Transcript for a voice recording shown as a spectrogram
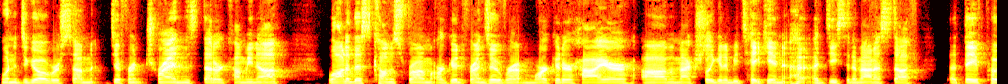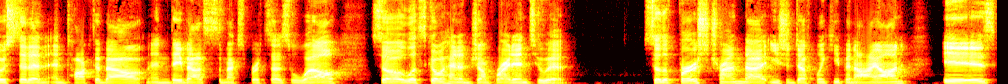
wanted to go over some different trends that are coming up. A lot of this comes from our good friends over at Marketer Hire. Um, I'm actually going to be taking a, a decent amount of stuff that they've posted and, and talked about, and they've asked some experts as well. So let's go ahead and jump right into it. So the first trend that you should definitely keep an eye on is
